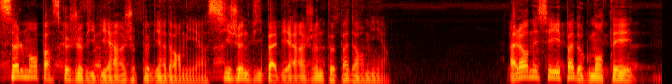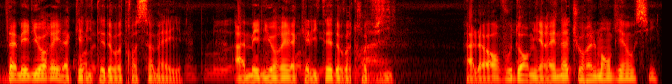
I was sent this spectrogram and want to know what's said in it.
Seulement parce que je vis bien, je peux bien dormir. Si je ne vis pas bien, je ne peux pas dormir. Alors n'essayez pas d'augmenter d'améliorer la qualité de votre sommeil, améliorer la qualité de votre vie, alors vous dormirez naturellement bien aussi.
